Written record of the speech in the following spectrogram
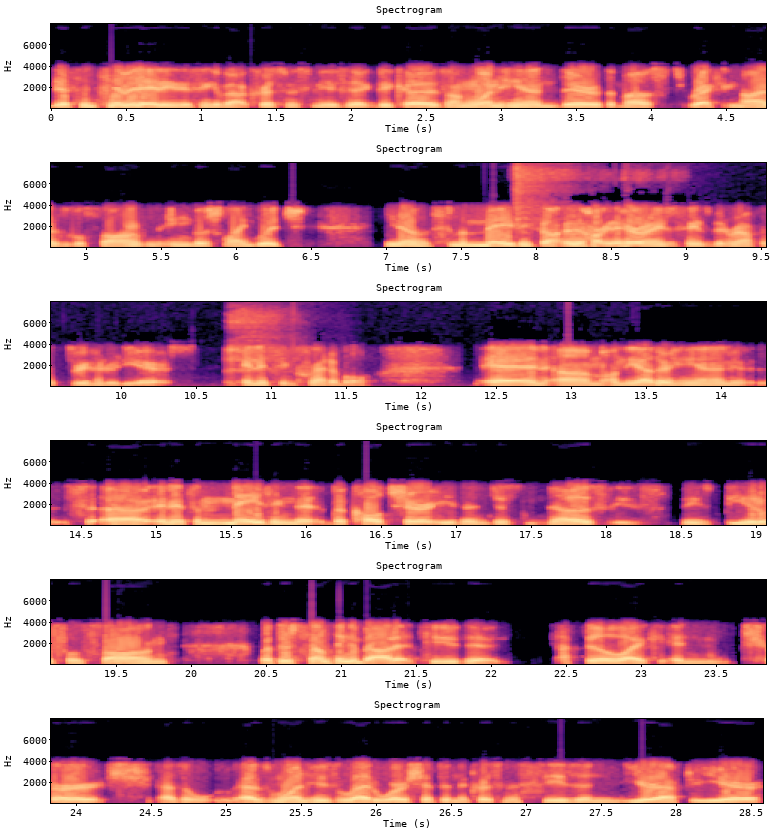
it's intimidating to think about Christmas music because on one hand they're the most recognizable songs in the English language. You know, some amazing songs. Herald Angel Sings been around for 300 years, and it's incredible. And um, on the other hand, uh, and it's amazing that the culture even just knows these these beautiful songs, but there's something about it too that I feel like in church, as a as one who's led worship in the Christmas season year after year,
